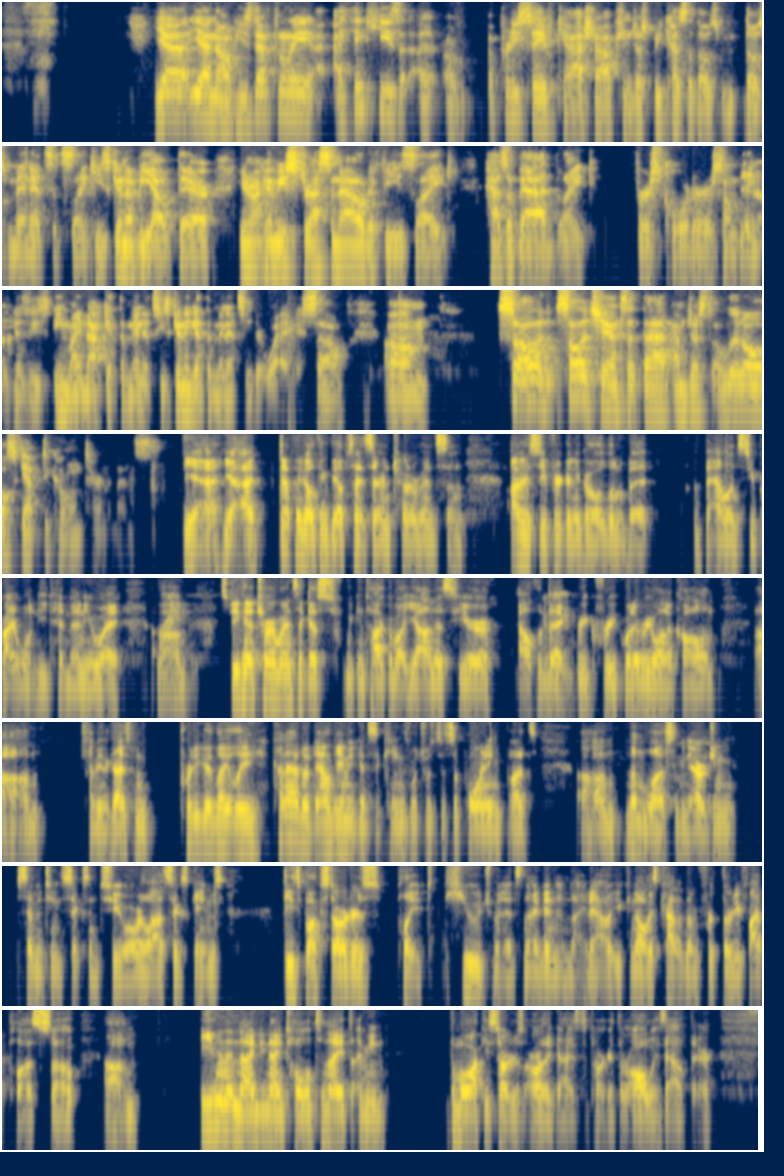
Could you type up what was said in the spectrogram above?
Yeah, yeah, no, he's definitely. I think he's a, a, a pretty safe cash option just because of those those minutes. It's like he's gonna be out there. You're not gonna be stressing out if he's like has a bad like first quarter or something Yeah. because he's he might not get the minutes. He's gonna get the minutes either way. So, um, solid solid chance at that. I'm just a little skeptical in tournaments. Yeah, yeah. I definitely don't think the upside's there in tournaments. And obviously, if you're going to go a little bit balanced, you probably won't need him anyway. Right. Um, speaking of tournaments, I guess we can talk about Giannis here, alphabet, Mhm. Greek freak, whatever you want to call him. Um, I mean, the guy's been pretty good lately. Kind of had a down game against the Kings, which was disappointing, but um, nonetheless, I mean, averaging 17, 6, and 2 over the last six games. These Buck starters played huge minutes night in and night out. You can always count on them for 35 plus. So um, even in 99 total tonight, I mean, the Milwaukee starters are the guys to target. They're always out there.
